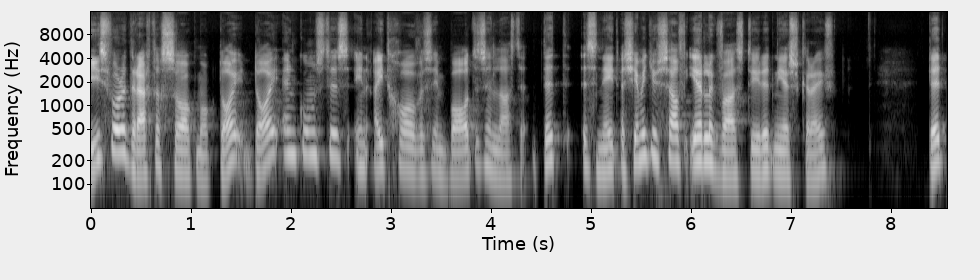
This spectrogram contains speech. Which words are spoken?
Hier's waar dit regtig saak maak. Daai daai inkomste en uitgawes en bates en laste, dit is net as jy met jouself eerlik was toe jy dit neerskryf, dit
